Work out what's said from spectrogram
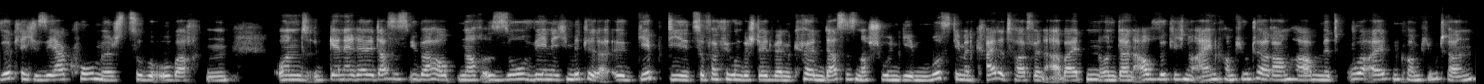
wirklich sehr komisch zu beobachten. Und generell, dass es überhaupt noch so wenig Mittel äh, gibt, die zur Verfügung gestellt werden können, dass es noch Schulen geben muss, die mit Kreidetafeln arbeiten und dann auch wirklich nur einen Computerraum haben mit uralten Computern.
